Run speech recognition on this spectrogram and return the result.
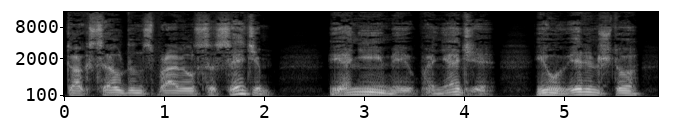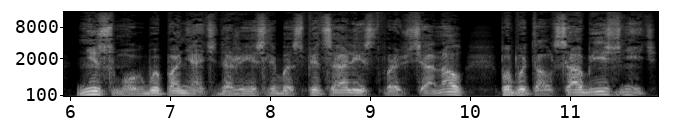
Как Селдон справился с этим, я не имею понятия и уверен, что не смог бы понять, даже если бы специалист-профессионал попытался объяснить.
